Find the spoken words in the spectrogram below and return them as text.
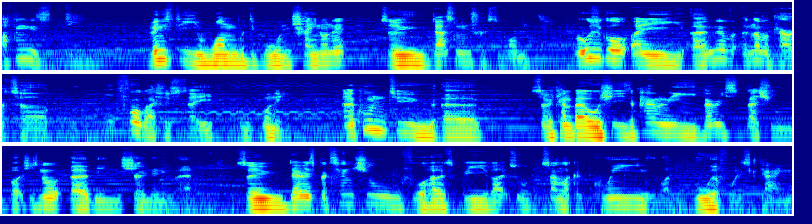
I think it's the I think it's the one with the ball and chain on it. So that's an interesting one. We've also got a another, another character, or frog I should say, called Bonnie. And according to uh, Sophie Campbell, she's apparently very special, but she's not uh, being shown anywhere. So there is potential for her to be like sort of sound like a queen or like the ruler for this gang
